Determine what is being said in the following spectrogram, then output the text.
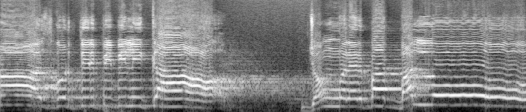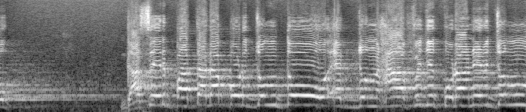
মাছ, গর্তের পিপিলিকা, জঙ্গলের বাঘ ভাল্লুক। গাছের পাতাটা পর্যন্ত একজন হাফিজ কোরআনের জন্য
